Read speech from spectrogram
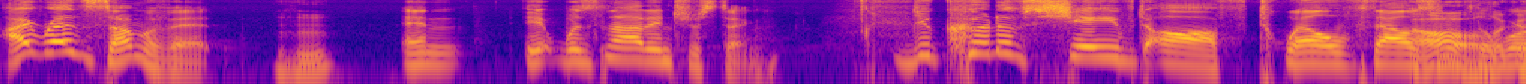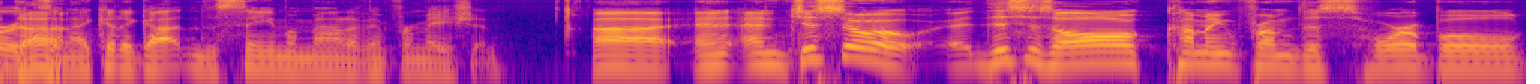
I read some of it, Mm-hmm. and it was not interesting. You could have shaved off twelve thousand Oh, of the words, and I could have gotten the same amount of information. Uh, and and just so uh, this is all coming from this horrible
